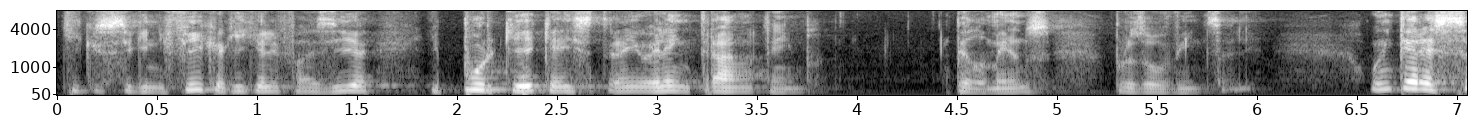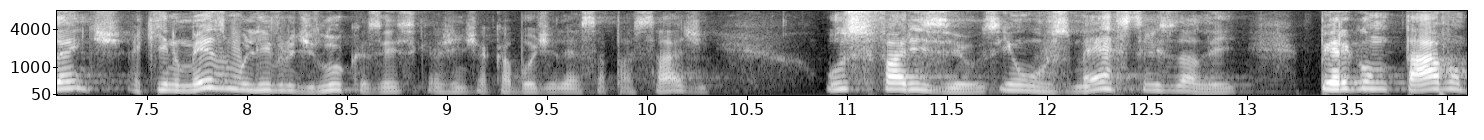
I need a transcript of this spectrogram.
que, que isso significa, o que, que ele fazia e por que, que é estranho ele entrar no templo, pelo menos para os ouvintes ali. O interessante é que no mesmo livro de Lucas, esse que a gente acabou de ler essa passagem, os fariseus e os mestres da lei perguntavam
